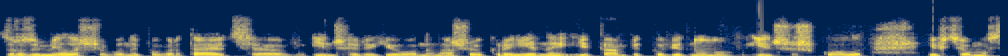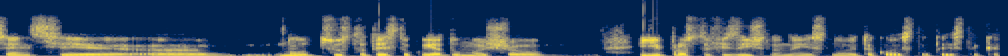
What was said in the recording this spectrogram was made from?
зрозуміло, що вони повертаються в інші регіони нашої країни, і там відповідно ну в інші школи. І в цьому сенсі, е, ну цю статистику, я думаю, що. Її просто фізично не існує такої статистики.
